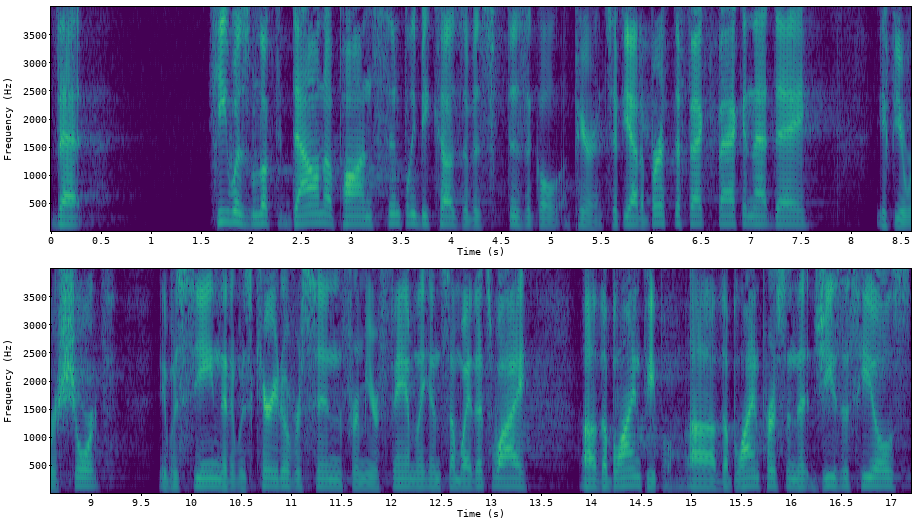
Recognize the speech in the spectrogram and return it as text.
that he was looked down upon simply because of his physical appearance. If you had a birth defect back in that day, if you were short, it was seen that it was carried over sin from your family in some way. That's why uh, the blind people, uh, the blind person that Jesus heals,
